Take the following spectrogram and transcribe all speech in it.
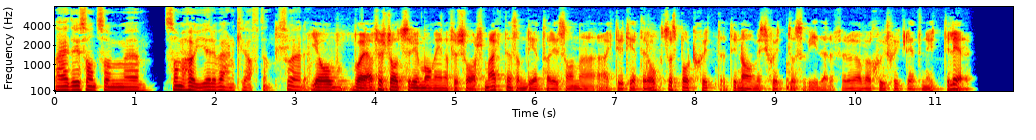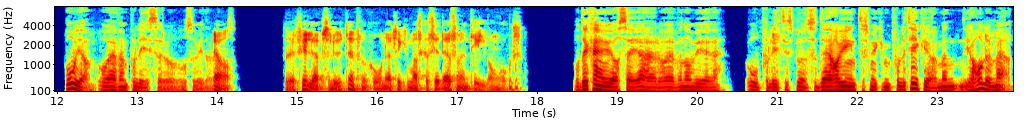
Nej, det är ju sånt som, eh, som höjer värnkraften. Så är det. Ja, vad jag förstått så är det många inom Försvarsmakten som deltar i sådana aktiviteter också, sportskytte, dynamiskt skytte och så vidare, för att öva skjutskickligheten ytterligare. Oh ja, och även poliser och, och så vidare. Ja, så det fyller absolut en funktion. Jag tycker man ska se det som en tillgång också. Och det kan ju jag säga här då, även om vi är opolitiskt bundna, så det har ju inte så mycket med politik att göra, men jag håller med.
